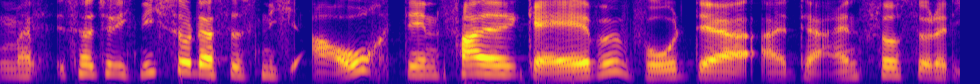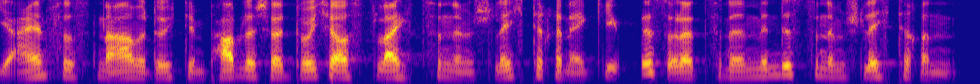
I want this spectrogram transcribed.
man ist natürlich nicht so, dass es nicht auch den Fall gäbe, wo der, der Einfluss oder die Einflussnahme durch den Publisher durchaus vielleicht zu einem schlechteren Ergebnis oder zumindest zu einem schlechteren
